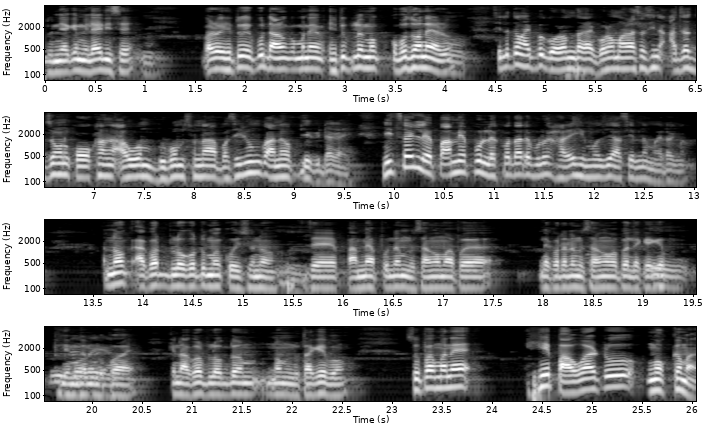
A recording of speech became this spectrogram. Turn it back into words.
ধুনীয়াকৈ মিলাই দিছে। বাৰু সেইটো একো ডাঙৰ মানে সেইটোক লৈ মই ক'ব যোৱা নাই আৰু gorom dagai gorom ara sin ajat jon kokhang awam bubom sona basirung ko ane opie gidagai nichoi le pami apun le kodare bulu hare himoji asin na mairak na নক আগত ব্লগতো মই কৈছোঁ ন যে পামে আপোনাৰ নোচাঙৰ মাপে লেকতাতে নোচাঙৰ মাপে লেকেকে ফিল্ম দম নোপোৱাই কিন্তু আগৰ ব্লগ দম নম লোটাকে বওঁ চুপাক মানে সেই পাৱাৰটো ngককে মাং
